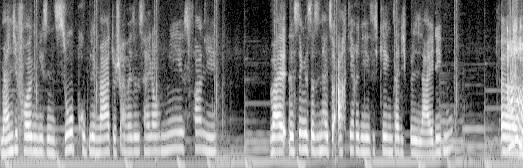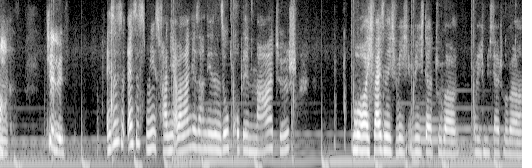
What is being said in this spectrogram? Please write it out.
Manche Folgen, die sind so problematisch, aber es ist halt auch mies funny. Weil das Ding ist, das sind halt so Achtjährige, die sich gegenseitig beleidigen. Ah. Ähm, Chillig. es, ist, es ist mies funny, aber manche Sachen, die sind so problematisch. Boah, ich weiß nicht, wie ich, wie ich darüber, wie ich mich darüber,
